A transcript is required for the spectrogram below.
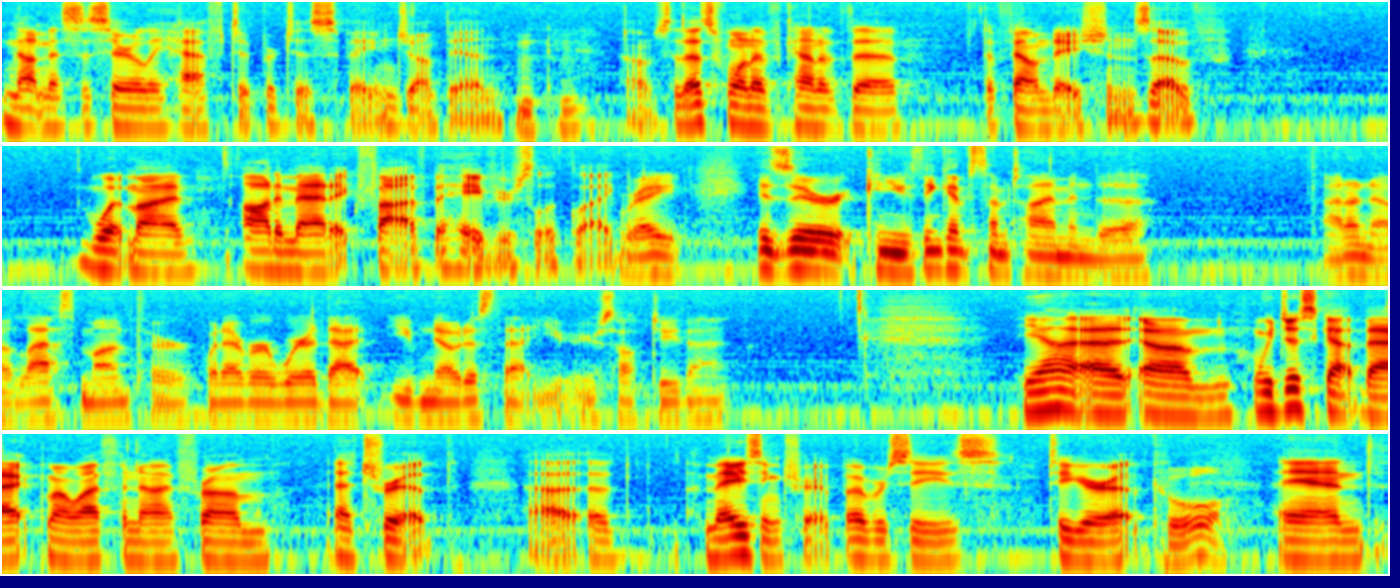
not necessarily have to participate and jump in. Mm-hmm. Um, so that's one of kind of the, the foundations of what my automatic five behaviors look like. Right. Is there? Can you think of some time in the, I don't know, last month or whatever, where that you've noticed that you yourself do that? Yeah, I, um, we just got back, my wife and I, from a trip, uh, an amazing trip overseas to Europe. Cool. And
